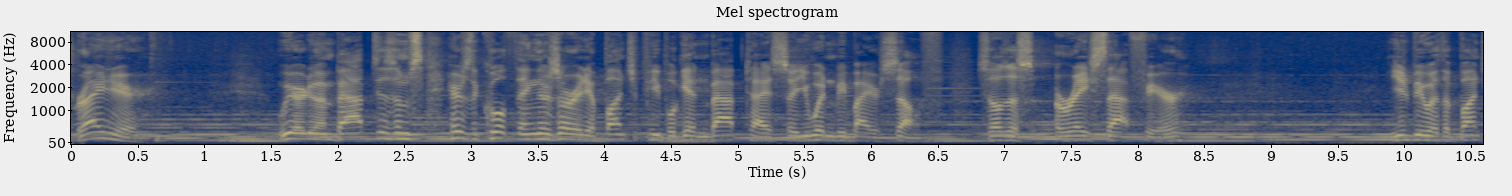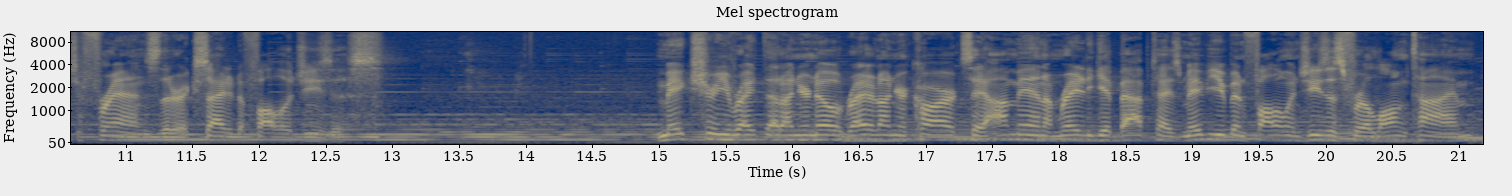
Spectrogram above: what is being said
Right here. We are doing baptisms. Here's the cool thing there's already a bunch of people getting baptized, so you wouldn't be by yourself. So I'll just erase that fear. You'd be with a bunch of friends that are excited to follow Jesus. Make sure you write that on your note, write it on your card, say, I'm in, I'm ready to get baptized. Maybe you've been following Jesus for a long time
